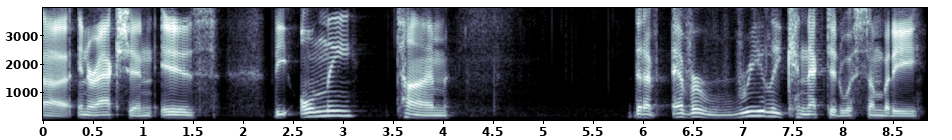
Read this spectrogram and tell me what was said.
uh, interaction, is the only time that I've ever really connected with somebody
